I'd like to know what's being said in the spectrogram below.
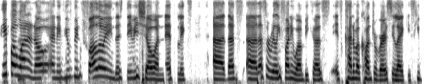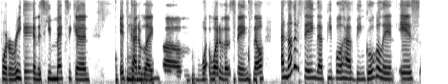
People want to know, and if you've been following this TV show on Netflix, uh, that's uh, that's a really funny one because it's kind of a controversy. Like, is he Puerto Rican? Is he Mexican? It's kind of like um, wh- one of those things. No. Another thing that people have been googling is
